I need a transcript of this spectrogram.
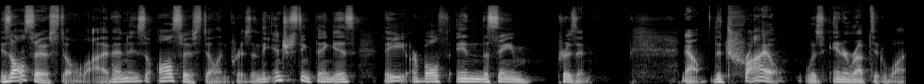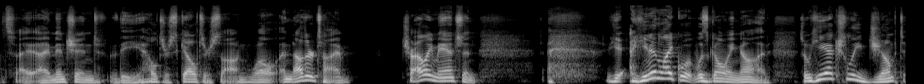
is also still alive and is also still in prison. The interesting thing is they are both in the same prison. Now, the trial was interrupted once. I, I mentioned the Helter Skelter song. Well, another time, Charlie Manson he, he didn't like what was going on. So he actually jumped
